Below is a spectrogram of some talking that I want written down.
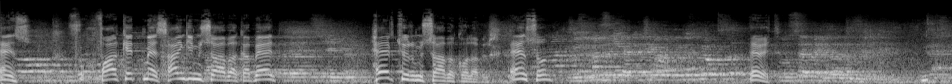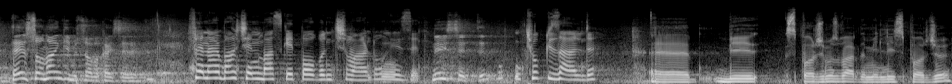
En son, fark etmez hangi müsabaka ben her tür müsabaka olabilir. En son Evet. En son hangi müsabakayı seyrettin? Fenerbahçe'nin basketbol maçı vardı onu izledim. Ne hissettin? Çok güzeldi. Ee, bir sporcumuz vardı, milli sporcu.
